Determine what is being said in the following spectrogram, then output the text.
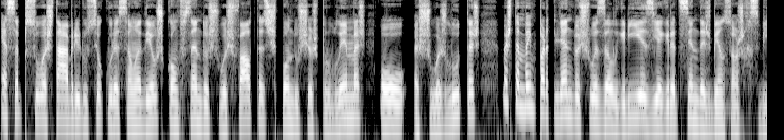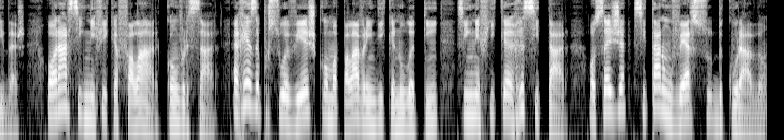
essa pessoa está a abrir o seu coração a Deus, confessando as suas faltas, expondo os seus problemas ou as suas lutas, mas também partilhando as suas alegrias e agradecendo as bênçãos recebidas. Orar significa falar, conversar. A reza, por sua vez, como a palavra indica no latim, significa recitar, ou seja, citar um verso decorado.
